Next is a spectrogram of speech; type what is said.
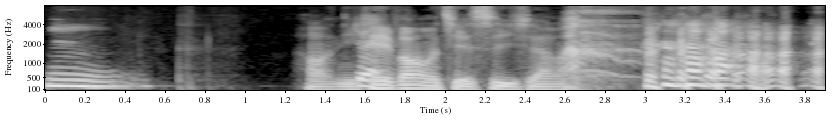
嗯，好，你可以帮我解释一下吗？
